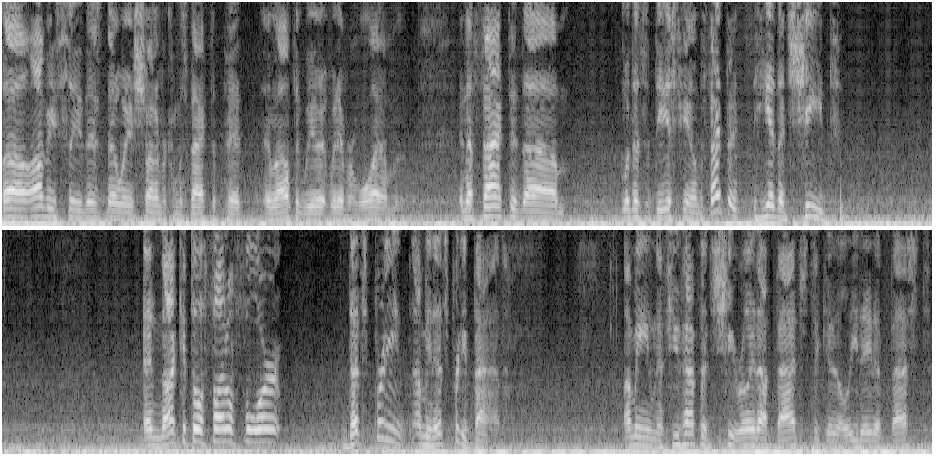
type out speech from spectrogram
well, obviously, there's no way Sean ever comes back to Pitt, and I don't think we would ever want him. And the fact that um, with this Adidas scandal, the fact that he had to cheat and not get to a Final Four, that's pretty. I mean, that's pretty bad. I mean, if you have to cheat really that bad just to get Elite Eight at best,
